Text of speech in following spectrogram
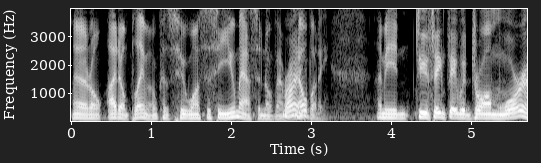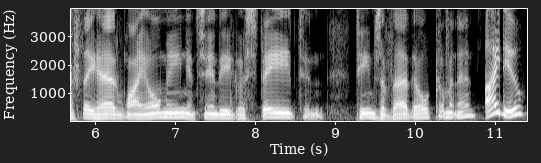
And I don't I don't blame them because who wants to see UMass in November? Right. Nobody. I mean, Do you think they would draw more if they had Wyoming and San Diego State and teams of that all coming in? I do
